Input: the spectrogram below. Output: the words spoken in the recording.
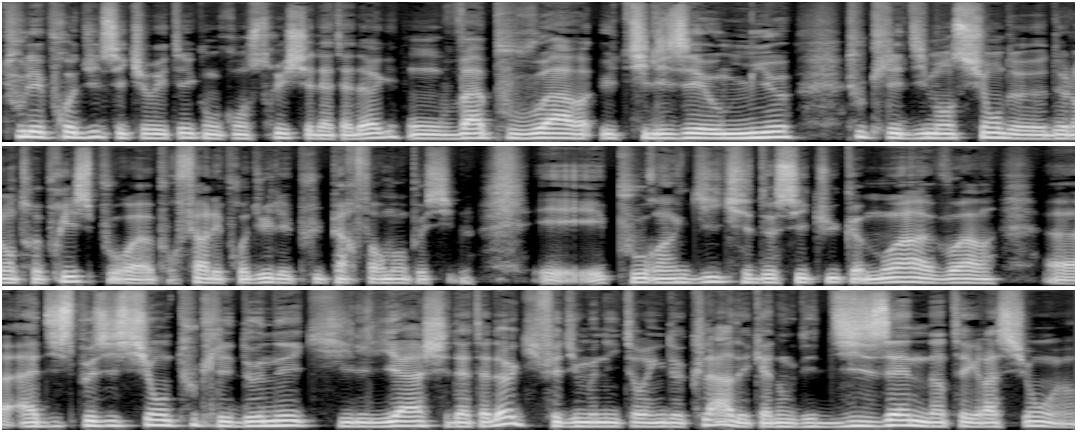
tous les produits de sécurité qu'on construit chez Datadog, on va pouvoir utiliser au mieux toutes les dimensions de, l'entreprise pour, euh, pour faire les produits les plus performants possibles. Et, pour un geek de sécu comme moi, avoir euh, à disposition toutes les données qu'il y a chez Datadog, qui fait du monitoring de cloud et qui a donc des dizaines d'intégrations,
